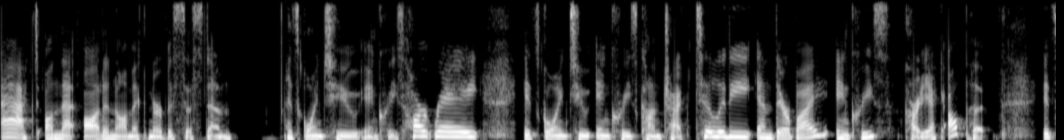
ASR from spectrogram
act on that autonomic nervous system. It's going to increase heart rate, it's going to increase contractility, and thereby increase cardiac output. It's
